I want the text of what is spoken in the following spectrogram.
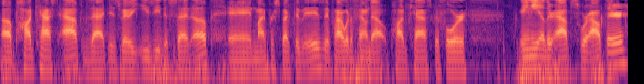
uh, podcast app that is very easy to set up. And my perspective is if I would have found out podcast before any other apps were out there,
